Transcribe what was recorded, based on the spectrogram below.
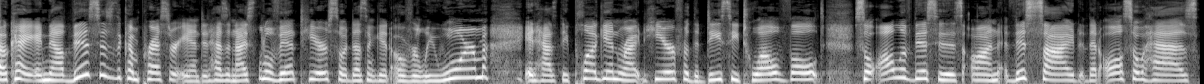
Okay, and now this is the compressor end. It has a nice little vent here so it doesn't get overly warm. It has the plug-in right here for the DC 12 volt. So all of this is on this side that also has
